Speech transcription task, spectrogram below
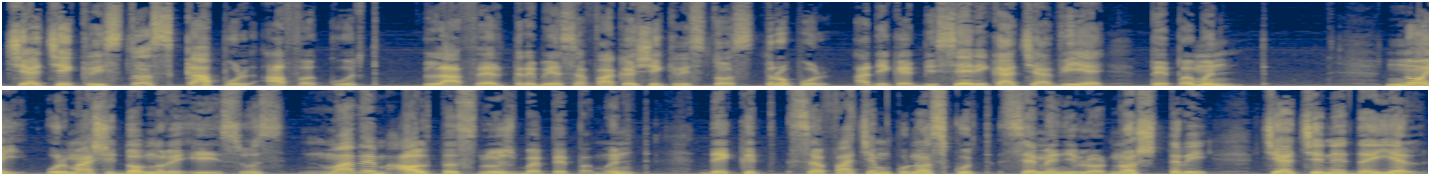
Ceea ce Hristos capul a făcut, la fel trebuie să facă și Hristos trupul, adică biserica cea vie pe pământ. Noi, urmașii Domnului Isus, nu avem altă slujbă pe pământ decât să facem cunoscut semenilor noștri ceea ce ne dă El,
